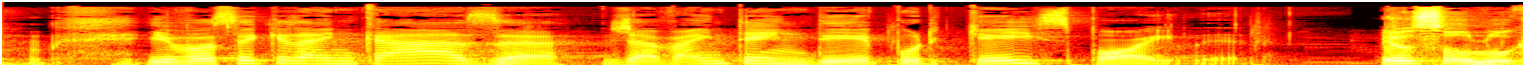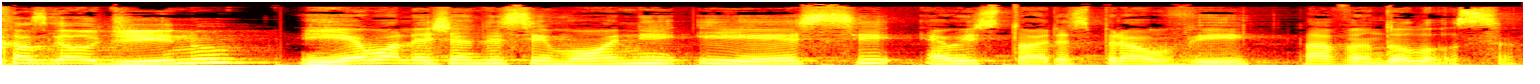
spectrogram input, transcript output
e você que tá em casa já vai entender por que spoiler. Eu sou o Lucas Galdino. E eu, Alexandre Simone, e esse é o Histórias para Ouvir Lavando Louça.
